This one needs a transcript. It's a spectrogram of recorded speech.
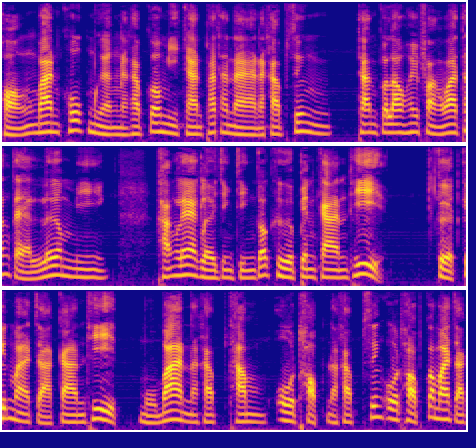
ของบ้านโคกเมืองนะครับ ก็มีการพัฒนานะครับ ซึ่ง ท่านก็เล่าให้ฟังว่าตั้งแต่เริ่มมีครั้งแรกเลยจริง ๆ ก็คือเป็นการที่เกิดขึ้นมาจากการที่หมู่บ้านนะครับทำโอท็อปนะครับซึ่งโอท็อปก็มาจาก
